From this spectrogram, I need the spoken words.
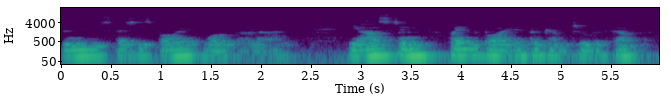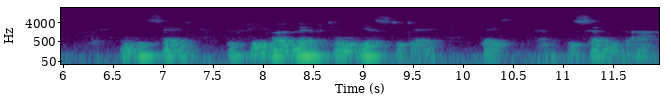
the news that his boy was alive. He asked him when the boy had begun to recover. And he said, The fever left him yesterday at the seventh hour.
